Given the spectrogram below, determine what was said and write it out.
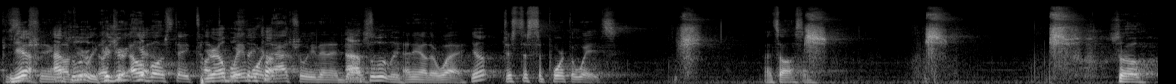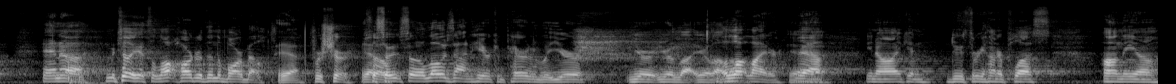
positioning Yeah, absolutely, of 'cause your, like your you're- yeah, elbows stay tucked elbows way stay more tucked. naturally than it does Absolutely. any other way. Yep. Just to support the weights. That's awesome. So, and uh, let me tell you, it's a lot harder than the barbell. Yeah. For sure. Yeah. So, so, the loads on here comparatively, you're you're you're, li- you're a lot a lot lighter. lighter. Yeah. You know, I can do 300 plus on the, uh,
